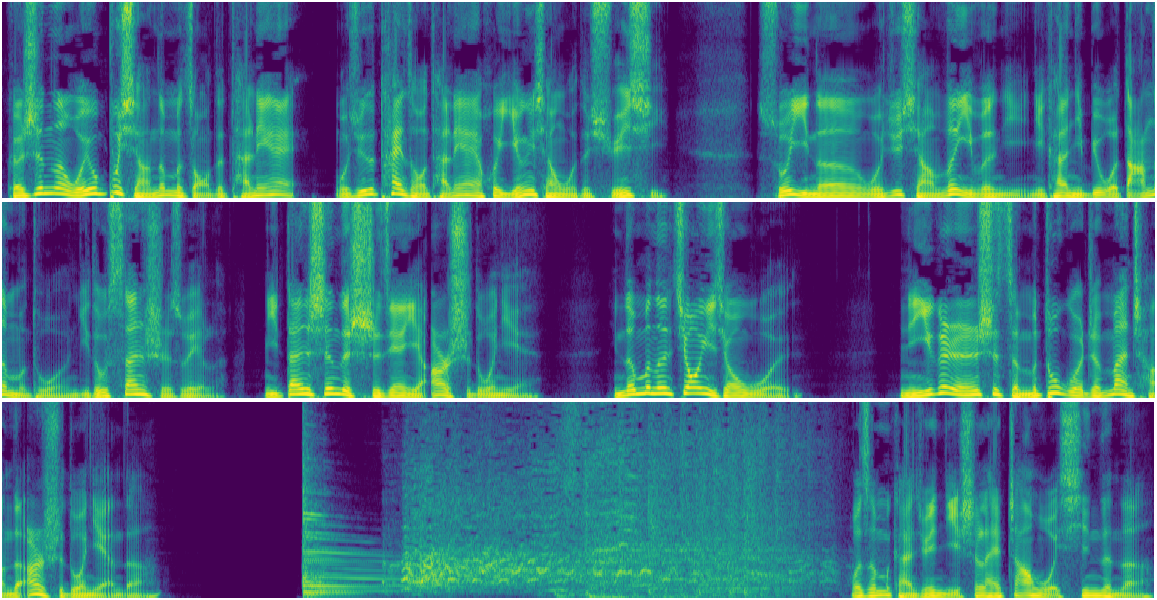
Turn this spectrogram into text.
可是呢，我又不想那么早的谈恋爱，我觉得太早谈恋爱会影响我的学习。所以呢，我就想问一问你，你看你比我大那么多，你都三十岁了，你单身的时间也二十多年，你能不能教一教我，你一个人是怎么度过这漫长的二十多年的？” 我怎么感觉你是来扎我心的呢？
